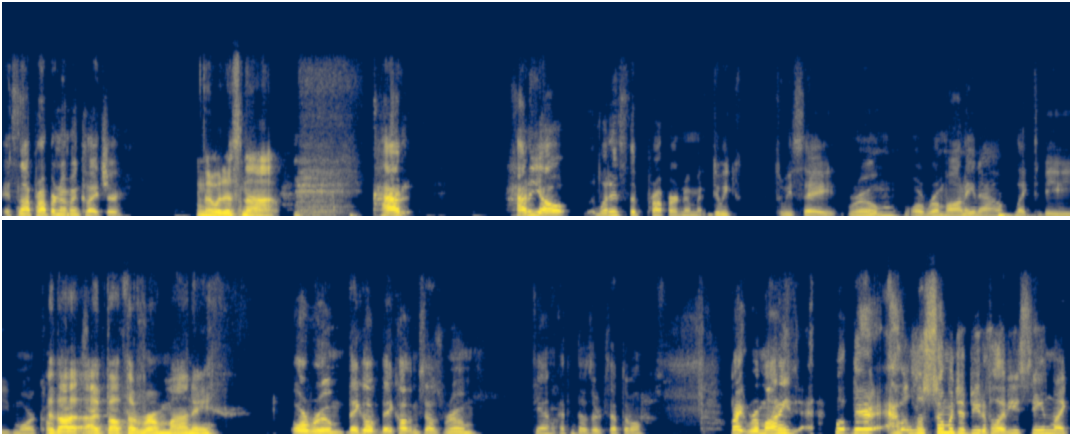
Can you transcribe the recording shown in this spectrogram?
It's not proper nomenclature. No, it is not. How d- how do y'all what is the proper name? Do we do we say Rom or Romani now? Like to be more I thought I thought the Romani. or Rom. They go they call themselves room. Yeah, I think those are acceptable. Right, Romani. Well, there are so much is beautiful. Have you seen like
